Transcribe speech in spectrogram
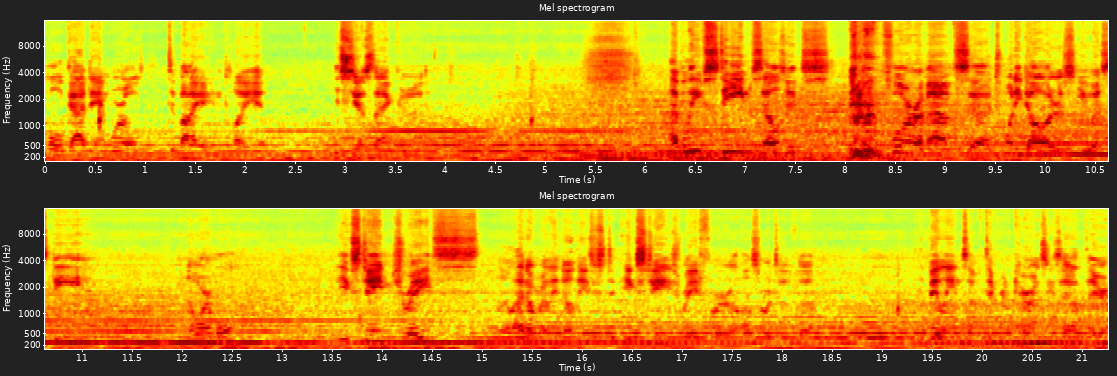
whole goddamn world to buy it and play it. It's just that good. I believe Steam sells it for about uh, $20 USD normal. The exchange rates, well, I don't really know the ex exchange rate for all sorts of uh, the billions of different currencies out there.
